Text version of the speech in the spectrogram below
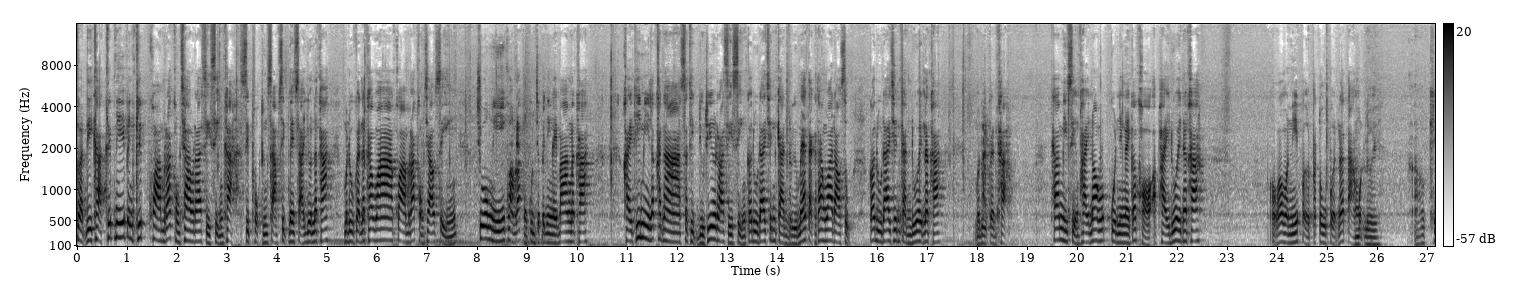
สวัสดีค่ะ คลิปนี้เป็นคลิปความรักของชาวราศีสิงค์ค่ะ 16-30 เมษายนนะคะ มาดูกันนะคะว่าความรักของชาวสิงห์ช่วงนี้ความรักของคุณจะเป็นยังไงบ้างนะคะ ใครที่มีลัคนาสถิตอยู่ที่ราศีสิงห์ก็ดูได้เช่นกัน หรือแม้แต่กระทั่งว่าดาวศุกร์ก็ดูได้เช่นกันด้วยนะคะ มาดูกันค่ะ ถ้ามีเสียงภายนอกรบกวนยังไงก็ขออภัยด้วยนะคะเพราะว่าวันนี้เปิดประตูเปิดหน้าต่างหมดเลยโอเค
